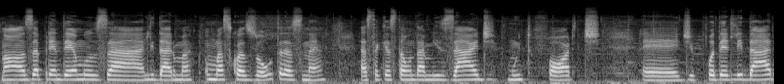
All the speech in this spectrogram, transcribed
Nós aprendemos a lidar uma, umas com as outras, né? Essa questão da amizade muito forte, é, de poder lidar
